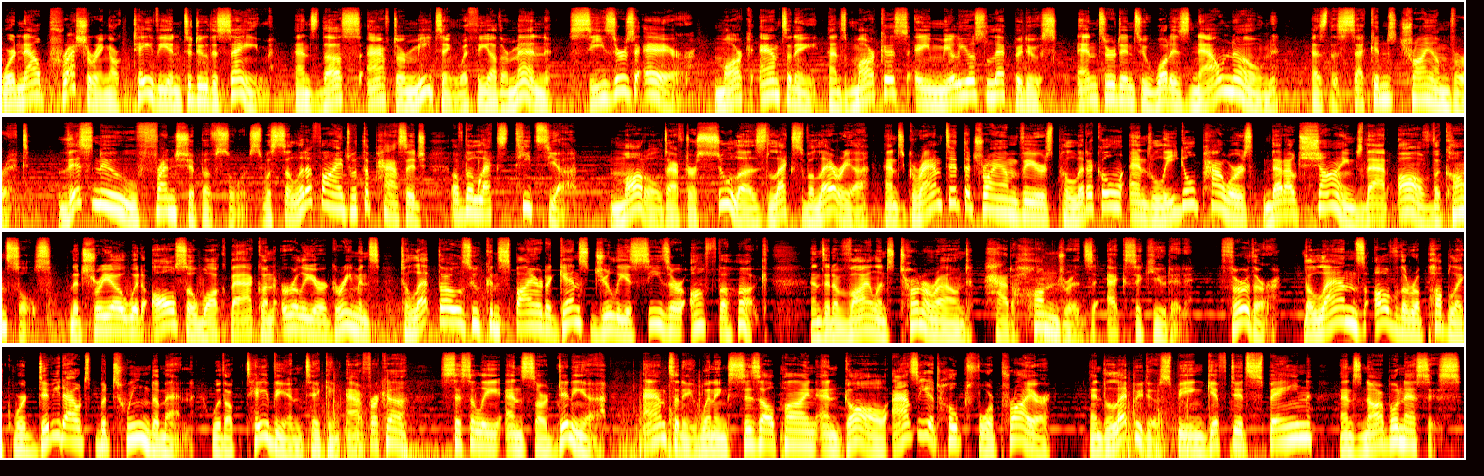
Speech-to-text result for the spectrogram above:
were now pressuring Octavian to do the same, and thus, after meeting with the other men, Caesar's heir, Mark Antony, and Marcus Aemilius Lepidus entered into what is now known as the Second Triumvirate. This new friendship of sorts was solidified with the passage of the Lex Titia, modeled after Sulla's Lex Valeria, and granted the triumvirs political and legal powers that outshined that of the consuls. The trio would also walk back on earlier agreements to let those who conspired against Julius Caesar off the hook, and in a violent turnaround had hundreds executed. Further, the lands of the Republic were divvied out between the men, with Octavian taking Africa, Sicily, and Sardinia, Antony winning Cisalpine and Gaul as he had hoped for prior, and Lepidus being gifted Spain and Narbonensis.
